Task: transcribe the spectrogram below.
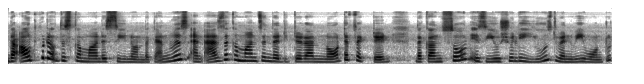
The output of this command is seen on the canvas and as the commands in the editor are not affected, the console is usually used when we want to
